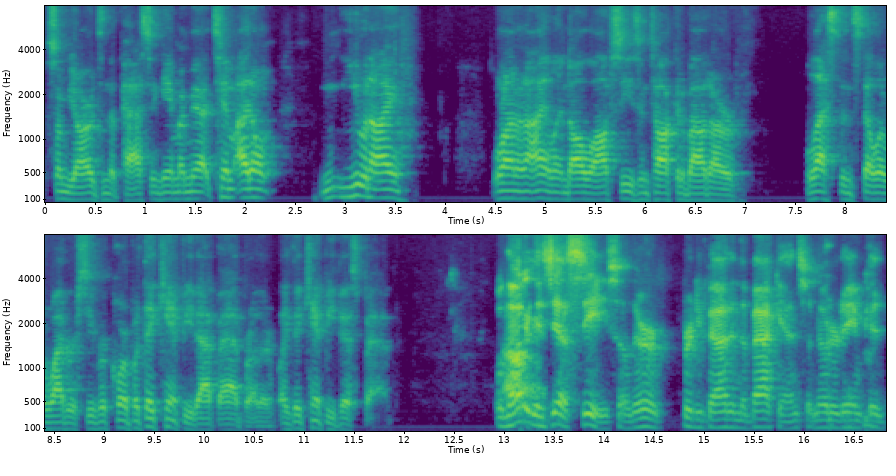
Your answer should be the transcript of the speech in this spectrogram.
some yards in the passing game. I mean, uh, Tim, I don't, you and I were on an island all off season talking about our less than stellar wide receiver corps, but they can't be that bad, brother. Like they can't be this bad. Well, not uh, against SC, so they're pretty bad in the back end. So Notre Dame mm-hmm. could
